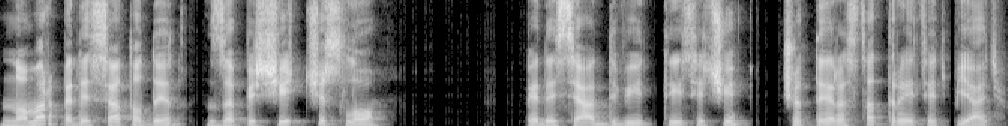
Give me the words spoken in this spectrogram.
Номер 51. Запишіть число 52 тисячі 435.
